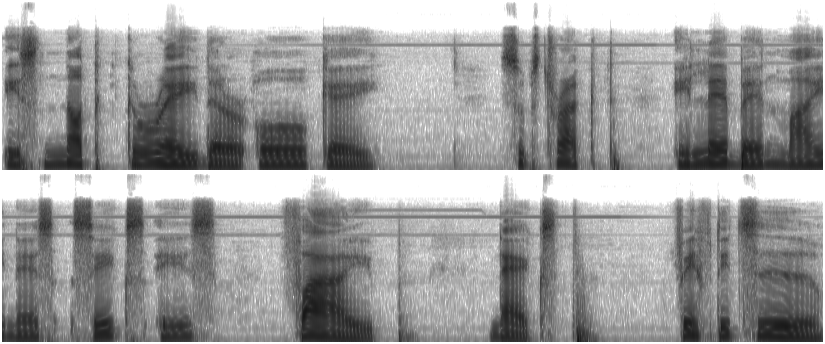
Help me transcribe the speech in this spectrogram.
is not greater. Okay. Subtract 11 minus 6 is 5 next. 52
